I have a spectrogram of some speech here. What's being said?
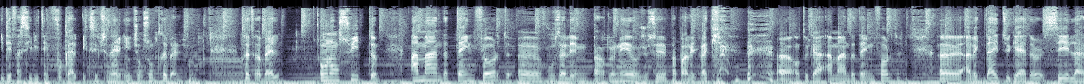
des facilités vocales exceptionnelles et une chanson très belle. Très très belle. On a ensuite Amanda Tainford. Euh, vous allez me pardonner, je sais pas parler grec. En tout cas, Amanda Tainford avec Die Together. C'est la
